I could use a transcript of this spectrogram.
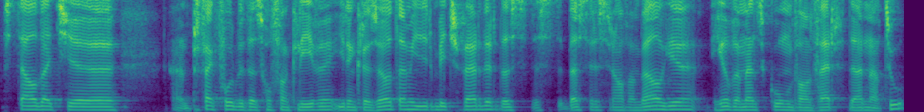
Stel dat je... Een perfect voorbeeld is Hof van Kleven. Hier in hebben we hier een beetje verder. Dat is, dat is het beste restaurant van België. Heel veel mensen komen van ver daar naartoe.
